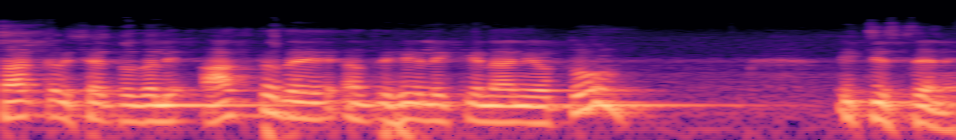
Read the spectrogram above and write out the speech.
ಸಹಕಾರಿ ಕ್ಷೇತ್ರದಲ್ಲಿ ಆಗ್ತದೆ ಅಂತ ಹೇಳಲಿಕ್ಕೆ ನಾನು ಇವತ್ತು ಇಚ್ಛಿಸ್ತೇನೆ.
